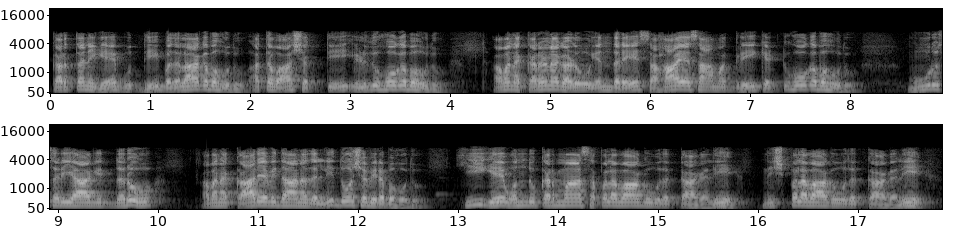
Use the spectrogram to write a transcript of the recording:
ಕರ್ತನಿಗೆ ಬುದ್ಧಿ ಬದಲಾಗಬಹುದು ಅಥವಾ ಶಕ್ತಿ ಇಳಿದು ಹೋಗಬಹುದು. ಅವನ ಕರಣಗಳು ಎಂದರೆ ಸಹಾಯ ಸಾಮಗ್ರಿ ಕೆಟ್ಟು ಹೋಗಬಹುದು. ಮೂರು ಸರಿಯಾಗಿದ್ದರೂ ಅವನ ಕಾರ್ಯವಿಧಾನದಲ್ಲಿ ದೋಷವಿರಬಹುದು. ಹೀಗೆ ಒಂದು ಕರ್ಮ ಸಫಲವಾಗುವುದಕ್ಕಾಗಲಿ, ನಿಷ್ಫಲವಾಗುವುದಕ್ಕಾಗಲಿ,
